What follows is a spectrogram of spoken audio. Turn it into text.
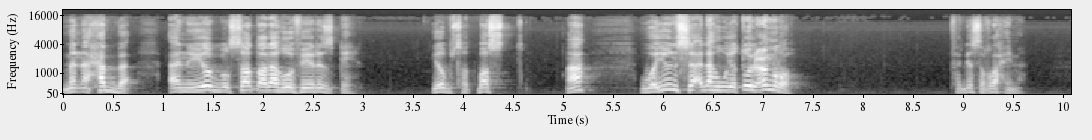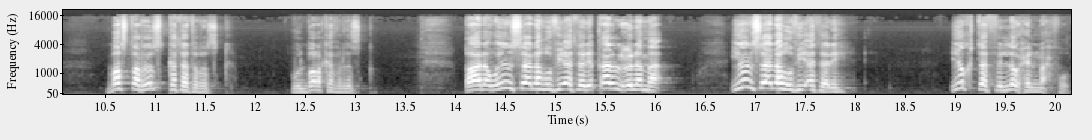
من أحب أن يبسط له في رزقه. يبسط بسط. ها؟ وينسأ له يطول عمره. فليصل رحمه بسط الرزق كثرة الرزق. والبركة في الرزق. قال وينسأ له في أثره. قال العلماء ينسأ له في أثره. يكتب في اللوح المحفوظ.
